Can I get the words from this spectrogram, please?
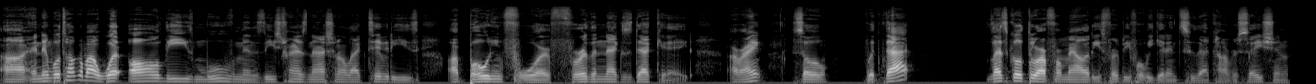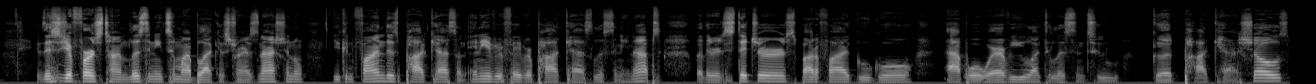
Uh, and then we'll talk about what all these movements, these transnational activities are boding for for the next decade. All right. So with that, let's go through our formalities first before we get into that conversation. If this is your first time listening to my Black is Transnational, you can find this podcast on any of your favorite podcast listening apps, whether it's Stitcher, Spotify, Google, Apple, wherever you like to listen to good podcast shows.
